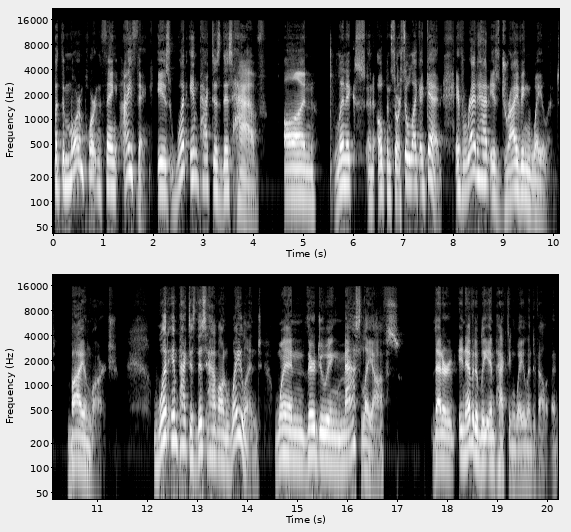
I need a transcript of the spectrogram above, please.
But the more important thing i think is what impact does this have on linux and open source? So like again if red hat is driving wayland by and large what impact does this have on wayland when they're doing mass layoffs that are inevitably impacting wayland development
